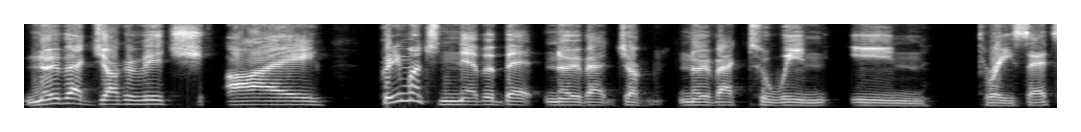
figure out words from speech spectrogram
Novak Djokovic, I pretty much never bet Novak Novak to win in three sets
